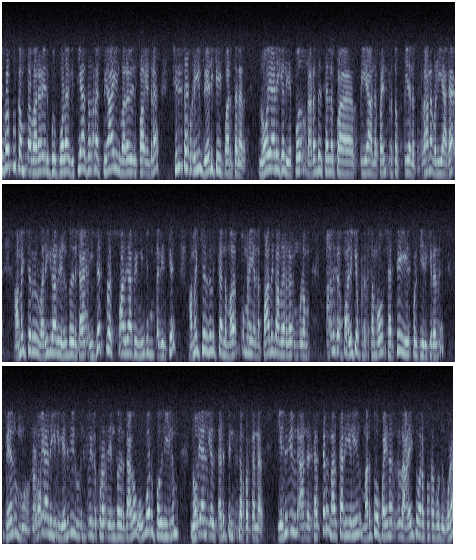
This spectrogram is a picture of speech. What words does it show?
சிவப்பு கம்பள வரவேற்பு போல வித்தியாசமான பினாயில் வரவேற்பா என்ற சிரித்தபடியும் வேடிக்கை பார்த்தனர். நோயாளிகள் எப்போதும் நடந்து செல்லக்கூடிய அந்த பயன்படுத்தக்கூடிய அந்த பிரதான வழியாக அமைச்சர்கள் வருகிறார்கள் என்பதற்காக இஜெட் பிளஸ் பாதுகாப்பை மீண்டும் அளவிற்கு அமைச்சர்களுக்கு அந்த மருத்துவமனை அந்த பாதுகாவலர்கள் மூலம் பாதுகாப்பு அளிக்கப்பட்ட சம்பவம் சர்ச்சையை ஏற்படுத்தி இருக்கிறது. மேலும் நோயாளிகள் எதிரில் வந்துவிடக்கூடாது என்பதற்காக ஒவ்வொரு பகுதியிலும் நோயாளிகள் தடுத்து நிறுத்தப்பட்டனர். எதிரில் அந்த சர்க்கரை நாற்காலிகளில் மருத்துவ பயனாளர்கள் அழைத்து வரப்பட்ட போது கூட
